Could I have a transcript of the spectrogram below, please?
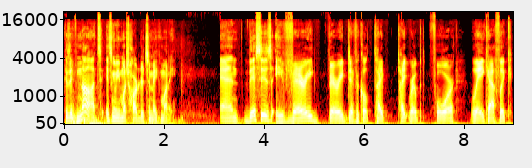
because if not, it's going to be much harder to make money. And this is a very, very difficult type tightrope for lay Catholic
